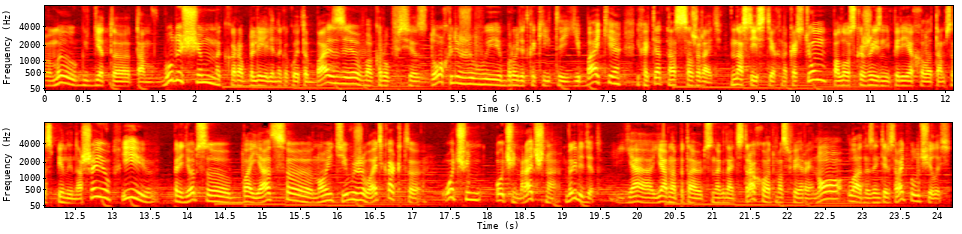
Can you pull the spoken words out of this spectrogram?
мы где-то там в будущем на корабле или на какой-то базе, вокруг все сдохли живые, бродят какие-то ебаки и хотят нас сожрать. У нас есть технокостюм, полоска жизни переехала там со спины на шею, и придется бояться, но идти выживать как-то очень-очень мрачно выглядит. Я явно пытаются нагнать страху атмосферы, но ладно, заинтересовать получилось.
